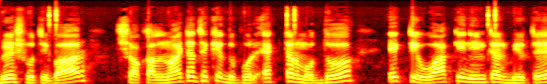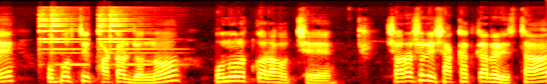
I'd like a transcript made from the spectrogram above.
বৃহস্পতিবার সকাল নয়টা থেকে দুপুর একটার মধ্যে একটি ওয়াক ইন ইন্টারভিউতে উপস্থিত থাকার জন্য অনুরোধ করা হচ্ছে। সরাসরি সাক্ষাৎকারের স্থান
